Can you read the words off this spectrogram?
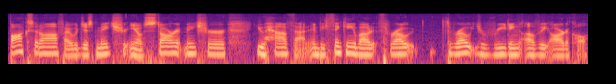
box it off, I would just make sure, you know, star it, make sure you have that, and be thinking about it throughout throughout your reading of the article.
